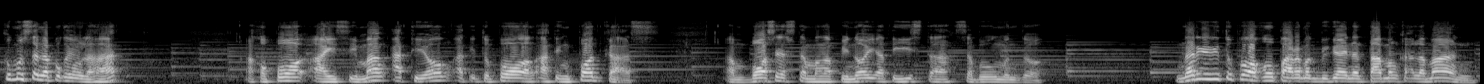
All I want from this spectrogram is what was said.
Kumusta na po kayong lahat? Ako po ay si Mang Atyong at ito po ang ating podcast, ang boses ng mga Pinoy Atihista sa buong mundo. Naririto po ako para magbigay ng tamang kaalaman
